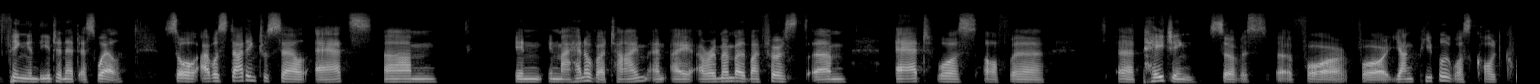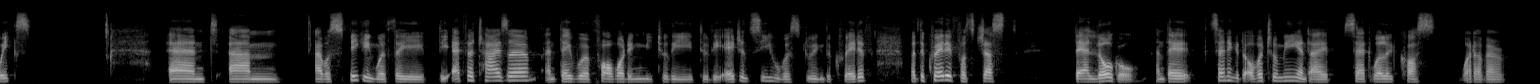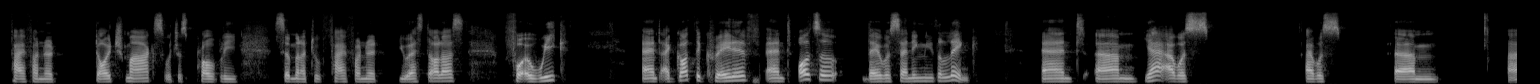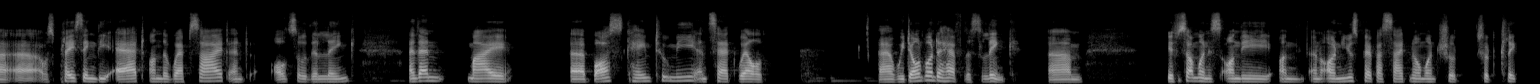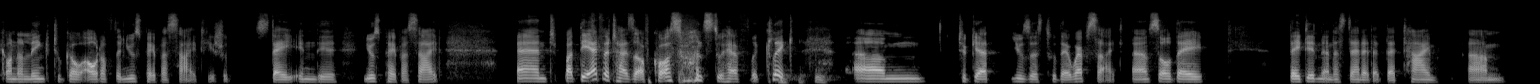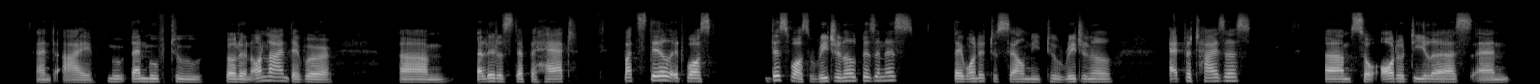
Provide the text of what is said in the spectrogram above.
thing in the internet as well. So I was starting to sell ads um, in, in my Hanover time. And I, I remember my first um, ad was of a, a paging service uh, for, for young people, it was called Quix. And um, I was speaking with the, the advertiser and they were forwarding me to the, to the agency who was doing the creative, but the creative was just their logo and they sending it over to me and I said, well, it costs whatever, 500 Deutschmarks, which is probably similar to 500 US dollars for a week. And I got the creative and also they were sending me the link. And um, yeah, I was, I was, um, uh, I was placing the ad on the website and also the link. And then my uh, boss came to me and said, well, uh, we don't want to have this link. Um, if someone is on the on on newspaper site, no one should should click on a link to go out of the newspaper site. He should stay in the newspaper site. And but the advertiser, of course, wants to have the click um, to get users to their website. Uh, so they they didn't understand it at that time. Um, and I moved, then moved to Berlin Online. They were um, a little step ahead, but still, it was this was regional business they wanted to sell me to regional advertisers. Um, so auto dealers and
